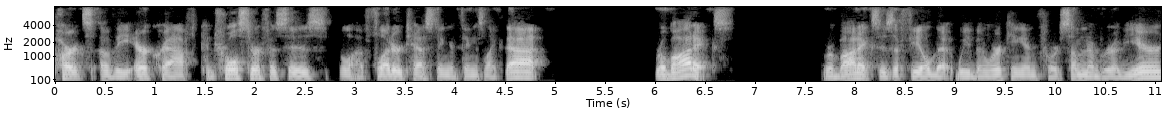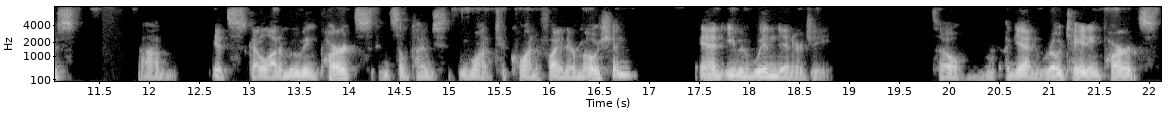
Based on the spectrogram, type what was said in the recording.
parts of the aircraft control surfaces. Flutter testing and things like that. Robotics. Robotics is a field that we've been working in for some number of years. Um, it's got a lot of moving parts, and sometimes we want to quantify their motion and even wind energy. So again, rotating parts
